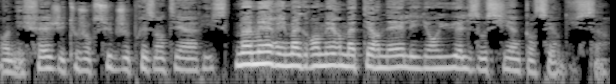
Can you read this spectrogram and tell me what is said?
En effet, j'ai toujours su que je présentais un risque, ma mère et ma grand-mère maternelle ayant eu elles aussi un cancer du sein.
